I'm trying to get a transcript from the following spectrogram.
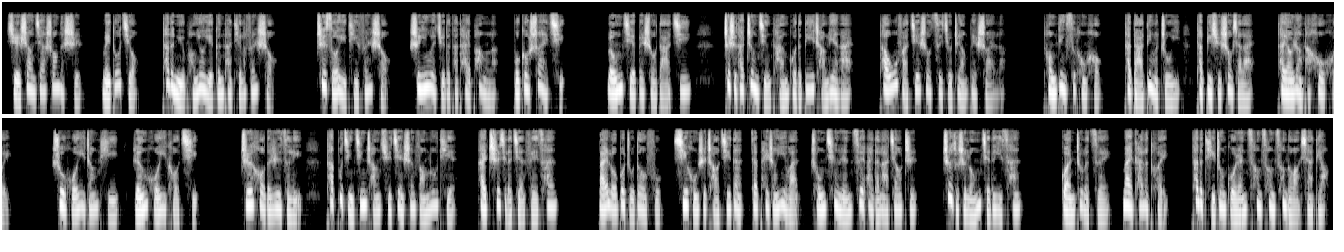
雪上加霜的是，没多久，他的女朋友也跟他提了分手。之所以提分手，是因为觉得他太胖了，不够帅气。龙杰备受打击，这是他正经谈过的第一场恋爱，他无法接受自己就这样被甩了。痛定思痛后，他打定了主意，他必须瘦下来，他要让他后悔。树活一张皮，人活一口气。之后的日子里，他不仅经常去健身房撸铁，还吃起了减肥餐：白萝卜煮豆腐、西红柿炒鸡蛋，再配上一碗重庆人最爱的辣椒汁。这就是龙杰的一餐，管住了嘴，迈开了腿，他的体重果然蹭蹭蹭的往下掉。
